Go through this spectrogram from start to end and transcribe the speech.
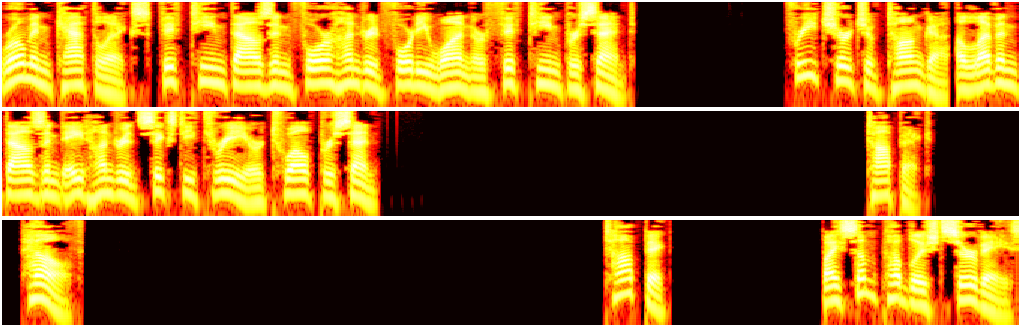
Roman Catholics 15,441 or 15%. Free Church of Tonga 11,863 or 12%. Topic: Health By some published surveys,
